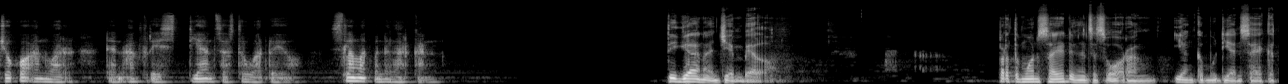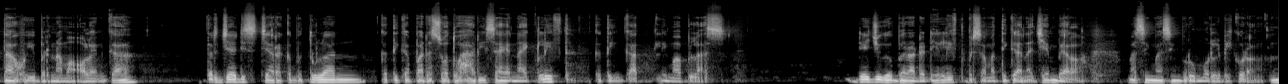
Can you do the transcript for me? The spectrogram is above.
Joko Anwar dan aktris Dian Sastrowardoyo. Selamat mendengarkan. Tiga anak jembel Pertemuan saya dengan seseorang yang kemudian saya ketahui bernama Olenka terjadi secara kebetulan ketika pada suatu hari saya naik lift ke tingkat 15. Dia juga berada di lift bersama tiga anak jembel, masing-masing berumur lebih kurang 6,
